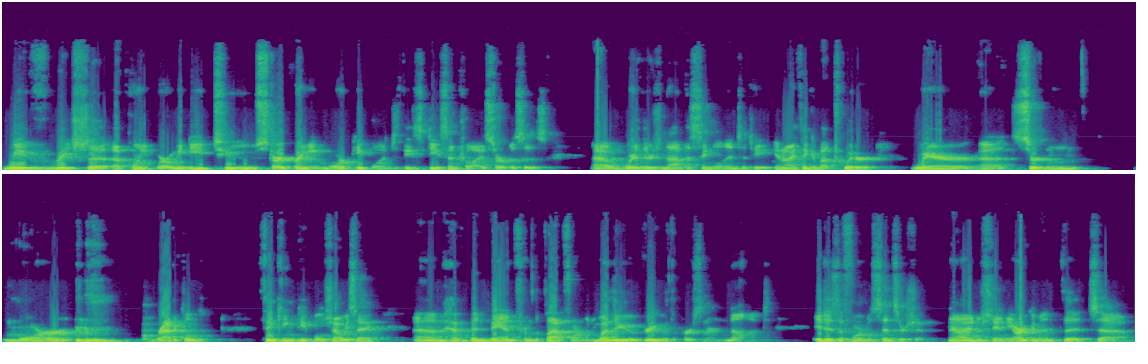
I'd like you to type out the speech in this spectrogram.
we've reached a, a point where we need to start bringing more people into these decentralized services uh, where there's not a single entity. You know, I think about Twitter, where uh, certain more radical thinking people, shall we say, um, have been banned from the platform. And whether you agree with the person or not, it is a form of censorship. Now, I understand the argument that uh,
